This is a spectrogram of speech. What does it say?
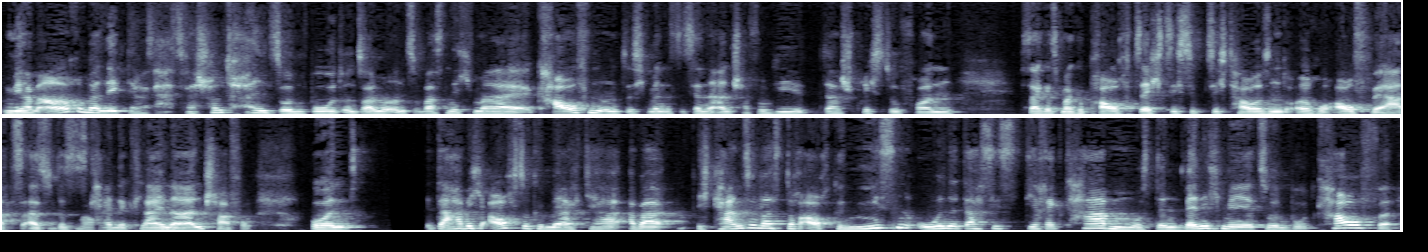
Und wir haben auch überlegt, ja, das wäre schon toll, so ein Boot und sollen wir uns sowas nicht mal kaufen? Und ich meine, das ist ja eine Anschaffung, die, da sprichst du von ich sage jetzt mal gebraucht 60, 70.000 Euro aufwärts. Also das ist keine kleine Anschaffung. Und da habe ich auch so gemerkt, ja, aber ich kann sowas doch auch genießen, ohne dass ich es direkt haben muss. Denn wenn ich mir jetzt so ein Boot kaufe,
